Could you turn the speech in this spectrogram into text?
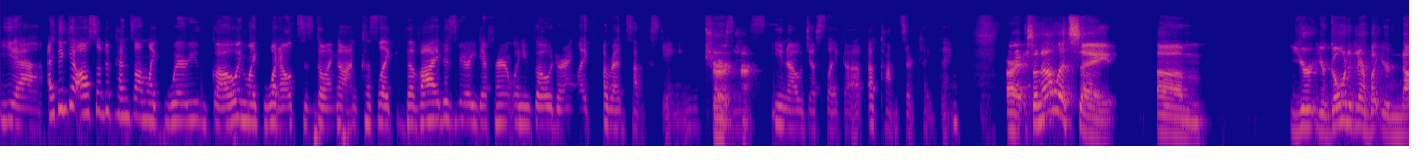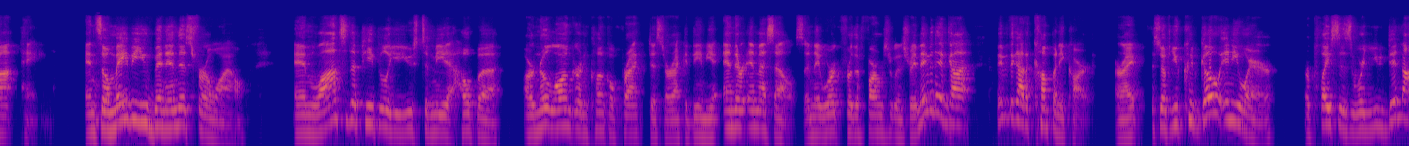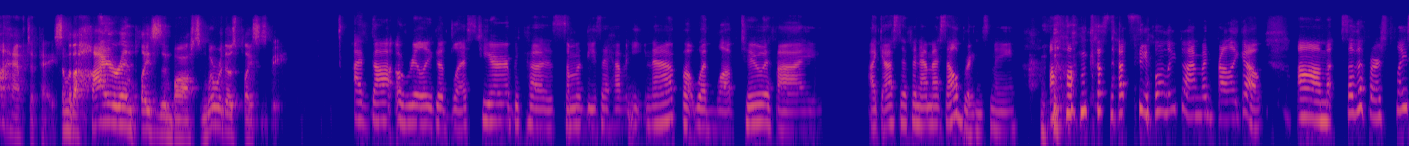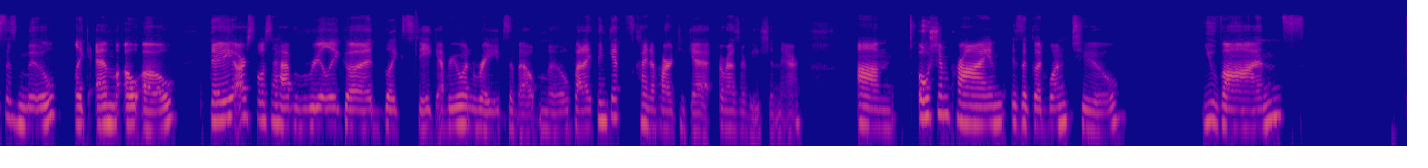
Yeah, I think it also depends on like where you go and like what else is going on because like the vibe is very different when you go during like a Red Sox game. Sure, versus, sure. You know, just like a, a concert type thing. All right. So now let's say um you're you're going to dinner, but you're not paying. And so maybe you've been in this for a while, and lots of the people you used to meet at HOPA are no longer in clinical practice or academia, and they're MSLs and they work for the pharmaceutical industry. Maybe they've got maybe they got a company card. All right. So if you could go anywhere or places where you did not have to pay, some of the higher end places in Boston, where would those places be? I've got a really good list here because some of these I haven't eaten at, but would love to if I, I guess if an MSL brings me, because um, that's the only time I'd probably go. Um, so the first place is Moo, like M O O they are supposed to have really good like steak. Everyone raves about Moo, but I think it's kind of hard to get a reservation there. Um, Ocean Prime is a good one too. Yvonne's.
